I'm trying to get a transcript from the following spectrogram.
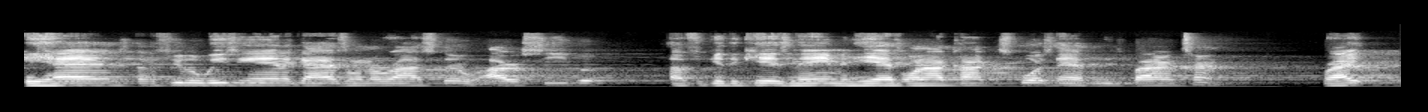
He has a few Louisiana guys on the roster, our receiver. I forget the kid's name, and he has one of our Concord sports athletes, Byron Turner. Right?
